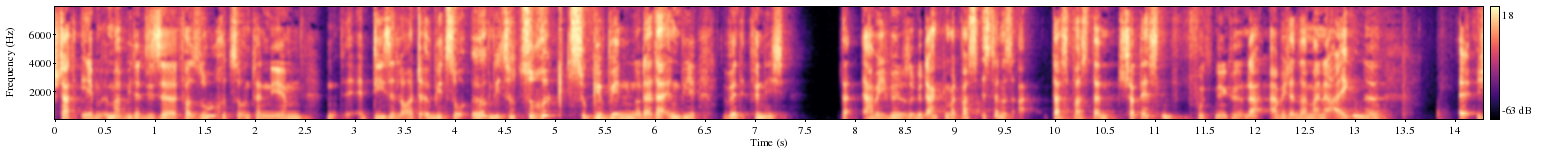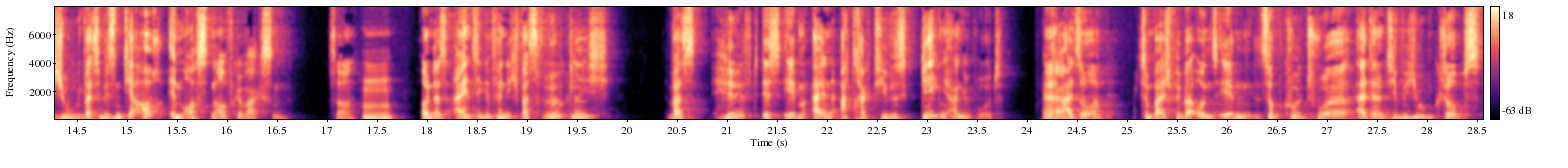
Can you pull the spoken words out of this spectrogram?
statt eben immer wieder diese Versuche zu unternehmen, diese Leute irgendwie so irgendwie so zurückzugewinnen oder da irgendwie, finde ich, da habe ich mir so Gedanken gemacht, was ist denn das, das was dann stattdessen funktionieren könnte? Und da habe ich dann meine eigene äh, Jugend, weißt du, wir sind ja auch im Osten aufgewachsen. So. Hm. Und das Einzige, finde ich, was wirklich, was hilft, ist eben ein attraktives Gegenangebot. Ja, also, zum Beispiel bei uns eben Subkultur, alternative Jugendclubs,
